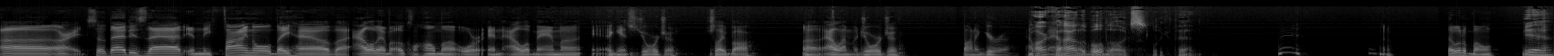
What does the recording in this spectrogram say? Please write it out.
Uh, all right, so that is that. In the final, they have uh, Alabama, Oklahoma, or an Alabama against Georgia. Schlabach, uh, Alabama, Georgia, Bonagura. Mark Alabama, high on the Bulldogs. Look at that. Throw it a bone. Yeah,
